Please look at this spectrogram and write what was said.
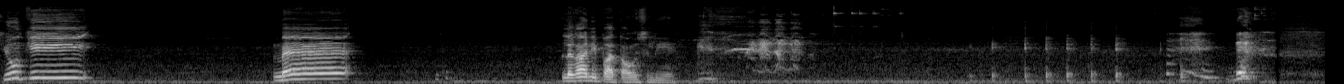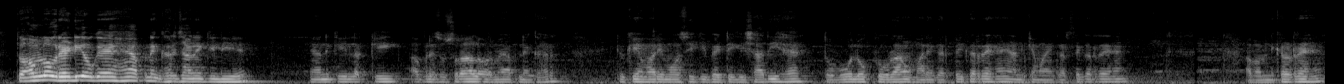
क्योंकि मैं लगा नहीं पाता हूँ इसलिए। तो हम लोग रेडी हो गए हैं अपने घर जाने के लिए। यानी कि लक्की अपने ससुराल और मैं अपने घर क्योंकि हमारी मौसी की बेटी की शादी है तो वो लोग प्रोग्राम हमारे घर पे कर रहे हैं यानी कि हमारे घर से कर रहे हैं। अब हम निकल रहे हैं।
